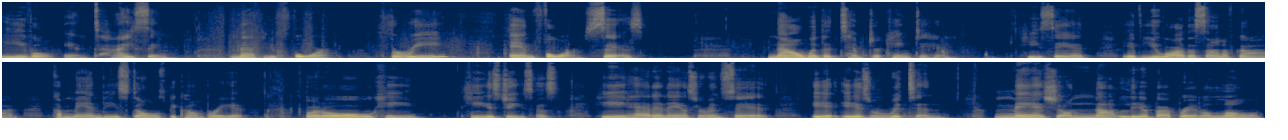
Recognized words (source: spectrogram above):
evil enticing. Matthew 4 3 and 4 says, Now when the tempter came to him, he said, If you are the Son of God, command these stones become bread. But oh, he, he is Jesus, he had an answer and said, It is written, Man shall not live by bread alone,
